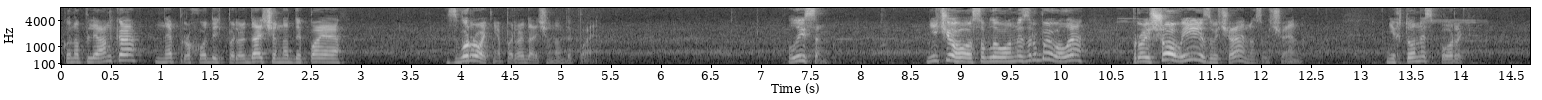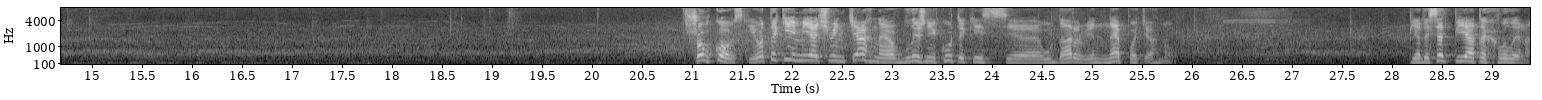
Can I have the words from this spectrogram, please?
Коноплянка не проходить передача на Депая. Зворотня передача на Депая. Лисенко. Нічого особливого не зробив, але пройшов і, звичайно, звичайно. Ніхто не спорить. Шовковський. От такий м'яч він тягне, а в ближній кут якийсь е, удар він не потягнув. 55 хвилина.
